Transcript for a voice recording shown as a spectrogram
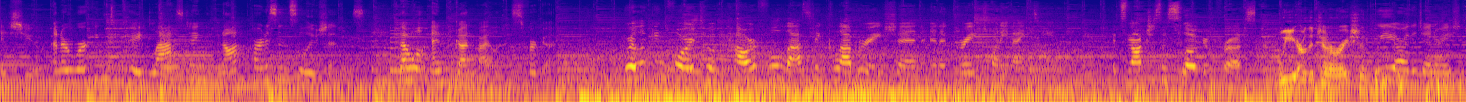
issue and are working to create lasting, nonpartisan solutions that will end gun violence for good. We're looking forward to a powerful, lasting collaboration and a great 2019. It's not just a slogan for us. We are the generation. We are the generation.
